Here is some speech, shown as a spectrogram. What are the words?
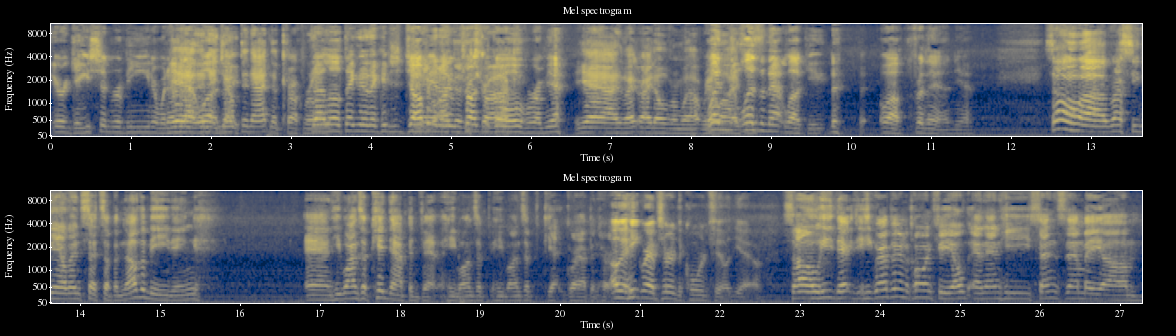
irrigation ravine or whatever yeah, that was. they jumped in that, and the truck rolled. that little thing there, they could just jump in and the truck could truck. go over them. Yeah, yeah, right, right over them without realizing. wasn't, wasn't that lucky? well, for then, yeah. So uh, Rusty Nail then sets up another meeting, and he winds up kidnapping Vanna. He winds up he winds up get, grabbing her. Oh yeah, he grabs her in the cornfield. Yeah. So he there- he grabs her in the cornfield, and then he sends them a um,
